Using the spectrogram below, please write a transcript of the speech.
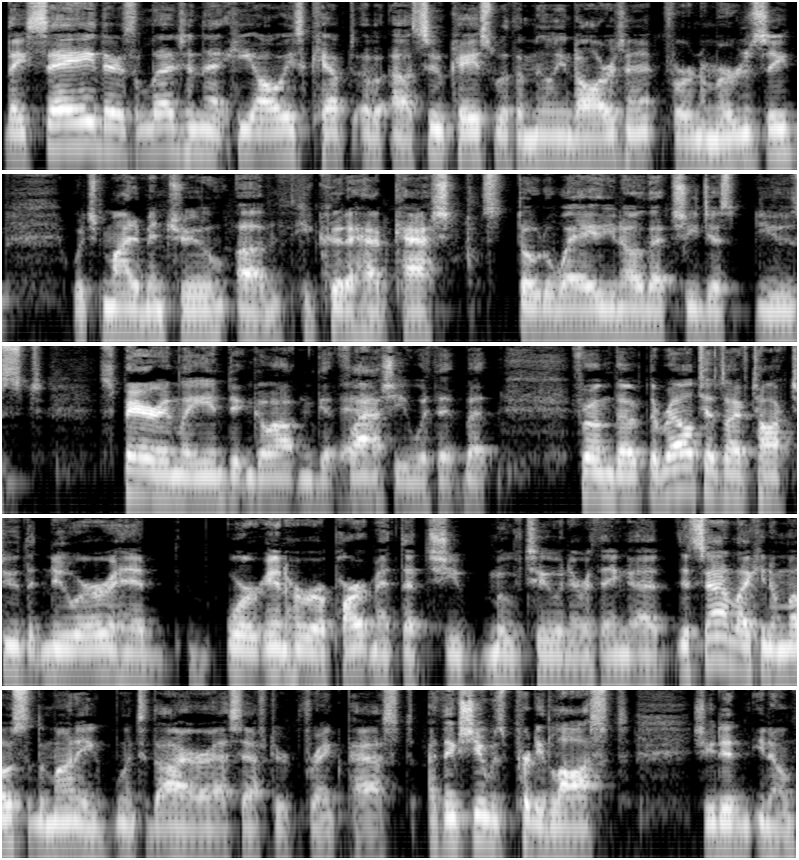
they say there's a legend that he always kept a, a suitcase with a million dollars in it for an emergency, which might have been true. Um, he could have had cash stowed away, you know, that she just used sparingly and didn't go out and get flashy with it. But from the, the relatives I've talked to that knew her and had, were in her apartment that she moved to and everything, uh, it sounded like you know most of the money went to the IRS after Frank passed. I think she was pretty lost. She didn't, you know,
